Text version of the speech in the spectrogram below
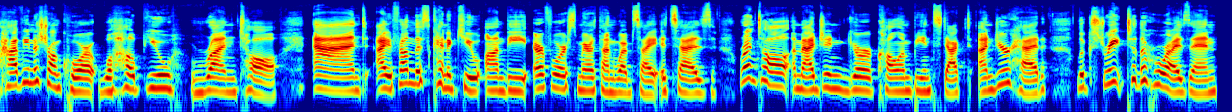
having a strong core will help you run tall. And I found this kind of cute on the Air Force Marathon website. It says, Run tall, imagine your column being stacked under your head, look straight to the horizon,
